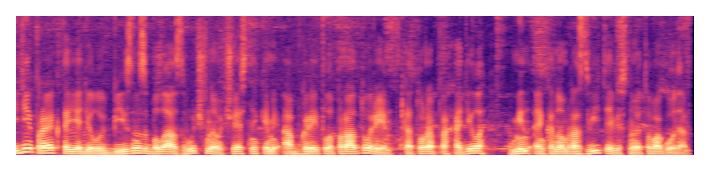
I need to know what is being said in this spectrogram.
Идея проекта «Я делаю бизнес» была озвучена участниками апгрейд-лаборатории, которая проходила в Минэкономразвития весной этого года.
